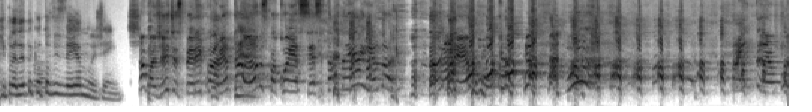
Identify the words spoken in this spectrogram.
que planeta que eu tô vivendo, gente? Não, mas gente, eu esperei 40 anos pra conhecer. Você tá bem ainda. Tá em tempo. Tá em tempo.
